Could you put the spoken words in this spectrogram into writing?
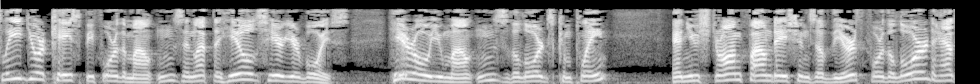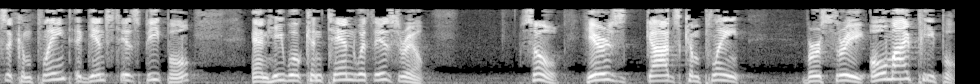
plead your case before the mountains, and let the hills hear your voice. Hear, O you mountains, the Lord's complaint and you strong foundations of the earth, for the Lord has a complaint against his people, and he will contend with Israel. So, here's God's complaint. Verse 3 O my people,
